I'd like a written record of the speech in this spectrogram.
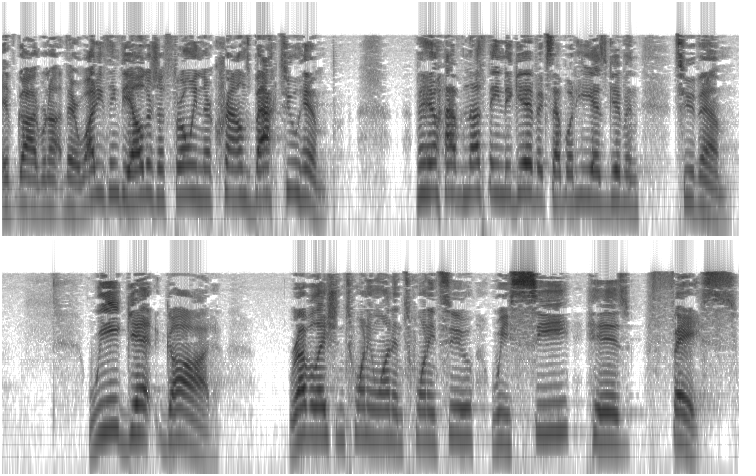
if God were not there. Why do you think the elders are throwing their crowns back to Him? They don't have nothing to give except what He has given to them. We get God. Revelation 21 and 22, we see His face.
